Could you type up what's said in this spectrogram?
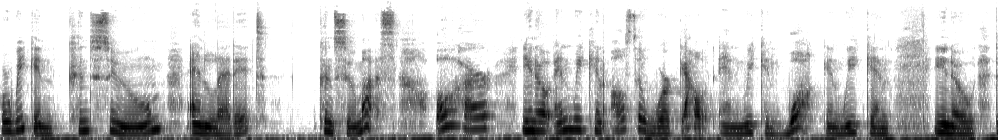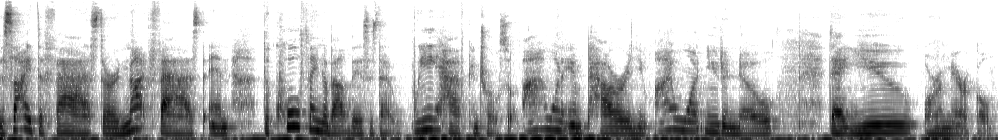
or we can consume and let it consume us. Or you know, and we can also work out and we can walk and we can, you know, decide to fast or not fast. And the cool thing about this is that we have control. So I want to empower you. I want you to know that you are a miracle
